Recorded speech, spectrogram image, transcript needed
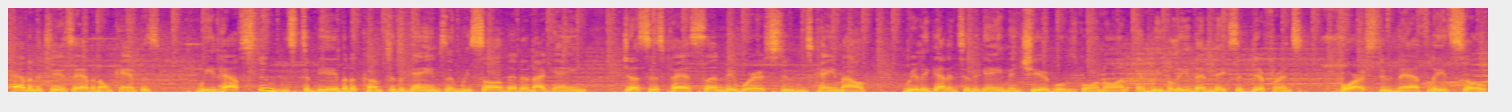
having the chance to have it on campus, we'd have students to be able to come to the games, and we saw that in our game just this past Sunday where students came out, really got into the game and cheered what was going on. And we believe that makes a difference for our student athletes. So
